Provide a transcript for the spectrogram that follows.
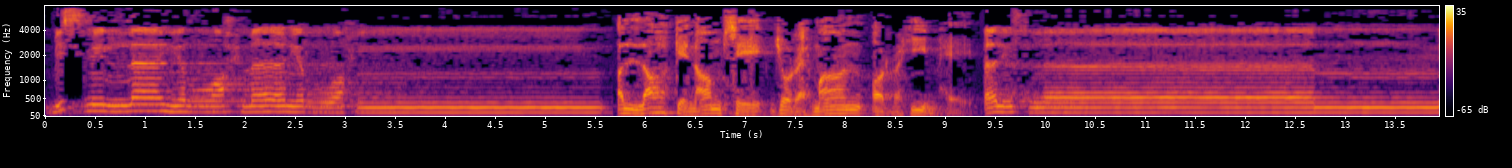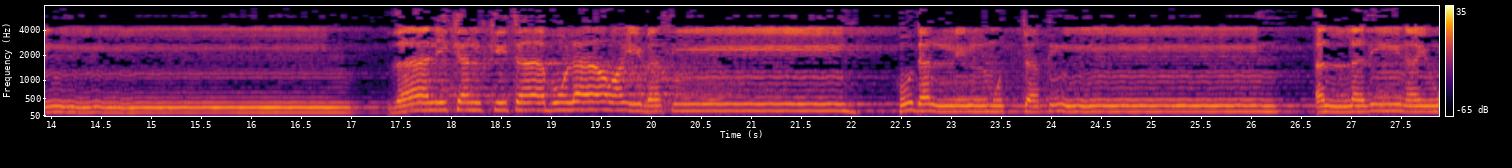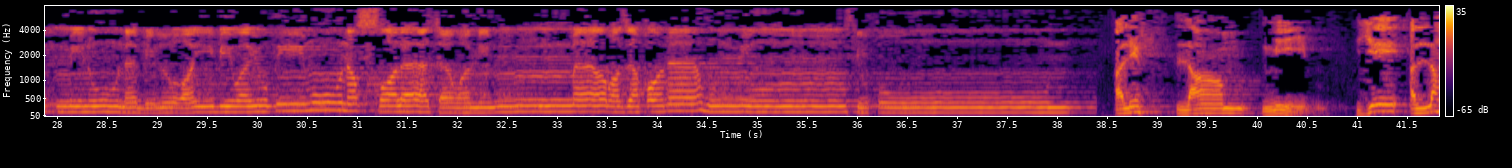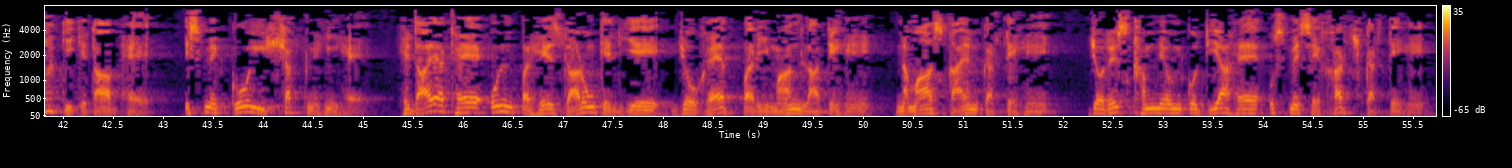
بسم اللہ الرحمن الرحیم اللہ کے نام سے جو رحمان اور رحیم ہے۔ الف لام میم۔ ذالک الكتاب لا ریب فیہ۔ هدى للمتقین۔ الذين يؤمنون بالغيب ويقيمون الصلاة ومما رزقناهم ينفقون. الف لام میم. یہ اللہ کی کتاب ہے، اس میں کوئی شک نہیں ہے۔ ہدایت ہے ان پرہیزگاروں کے لیے جو غیب پر ایمان لاتے ہیں، نماز قائم کرتے ہیں۔ جو رزق ہم نے ان کو دیا ہے، اس میں سے خرچ کرتے ہیں۔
